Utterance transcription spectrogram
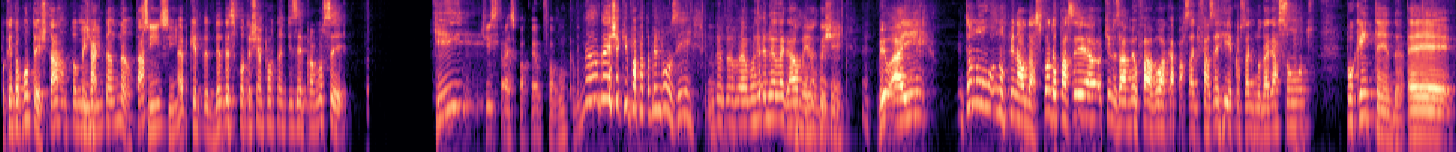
porque tem contexto, tá? Não tô me uhum. jactando não, tá? Sim, sim. É porque dentro desse contexto é importante dizer para você que... Tira traz papel, por favor. Não, deixa aqui, o papel tá bem bonzinho. Ele é legal mesmo, bichinho. Viu? Aí, então no, no, final das contas, eu passei a utilizar a meu favor a capacidade de fazer rir, a capacidade de mudar de assunto. Porque entenda, é,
